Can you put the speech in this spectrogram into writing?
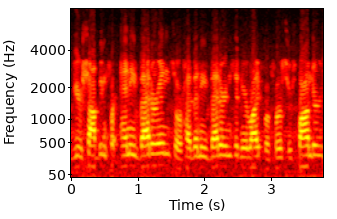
if you're shopping for any veterans or have any veterans in your life or first responders.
